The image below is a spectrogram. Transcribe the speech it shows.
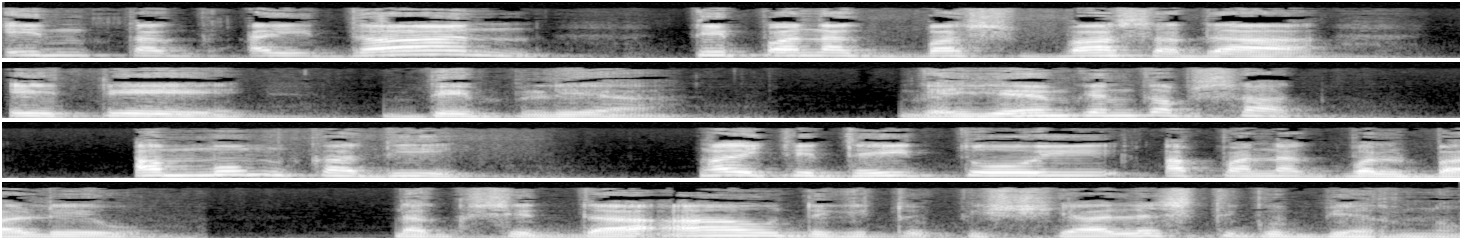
intag aydan ti panagbasbasada iti Biblia. Gayem ken kapsat, amum kadi nga iti daytoy a panagbalbaliw. Nagsidaaw dagiti opisyales ti gobyerno.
